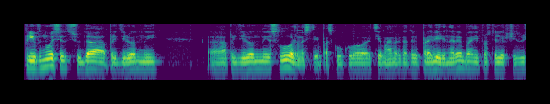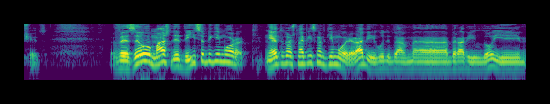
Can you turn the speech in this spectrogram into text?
привносит сюда определенный, э, определенные сложности, поскольку те мамеры, которые проверены рыбы, они просто легче изучаются. Везеу маш де деиса бегемора. Это то, что написано в Геморе. Раби Игуда Раби Ло и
